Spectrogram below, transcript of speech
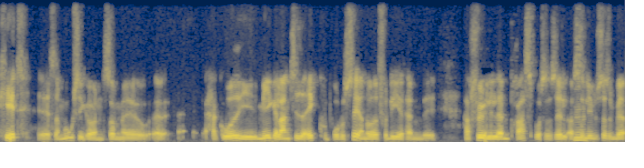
Kit, altså musikeren, som øh, har gået i mega lang tid og ikke kunne producere noget, fordi at han øh, har følt et eller andet pres på sig selv, og så mm. lige så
